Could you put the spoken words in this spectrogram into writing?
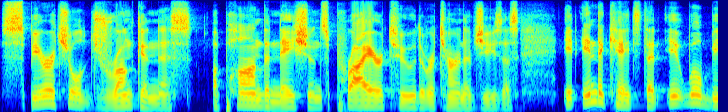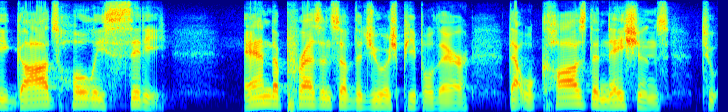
spiritual drunkenness upon the nations prior to the return of Jesus. It indicates that it will be God's holy city and the presence of the Jewish people there that will cause the nations to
